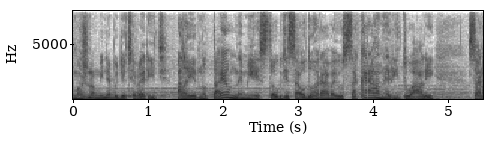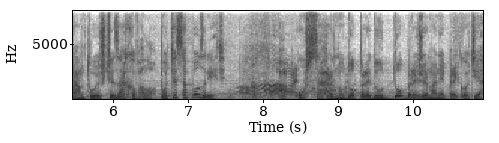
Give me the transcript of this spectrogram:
Možno mi nebudete veriť, ale jedno tajomné miesto, kde sa odohrávajú sakrálne rituály, sa nám tu ešte zachovalo. Poďte sa pozrieť. A už sa hrnú dopredu, dobre, že ma neprekotia.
